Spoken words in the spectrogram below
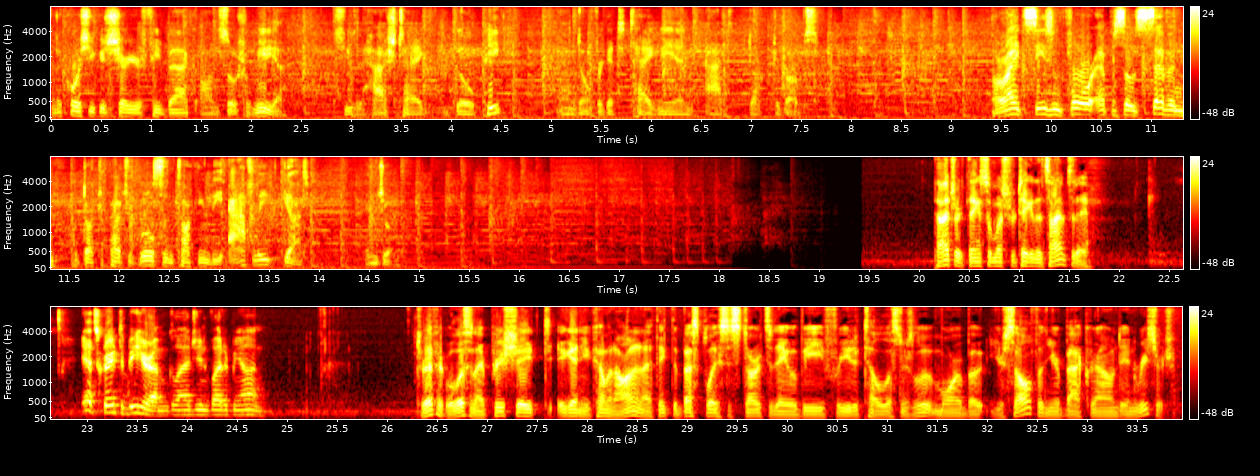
And of course, you can share your feedback on social media. Just use the hashtag GoPeak and don't forget to tag me in at Dr. Bubbs. All right, season four, episode seven, with Dr. Patrick Wilson talking the athlete gut. Enjoy. Patrick, thanks so much for taking the time today. Yeah, it's great to be here. I'm glad you invited me on. Terrific. Well, listen, I appreciate again you coming on, and I think the best place to start today would be for you to tell listeners a little bit more about yourself and your background in research.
